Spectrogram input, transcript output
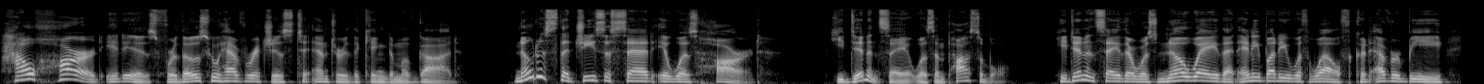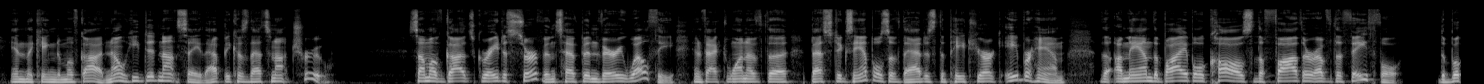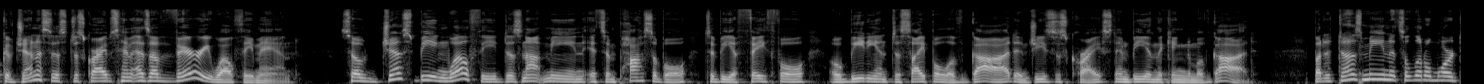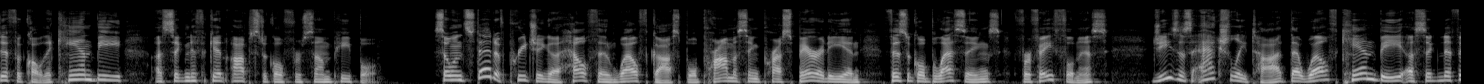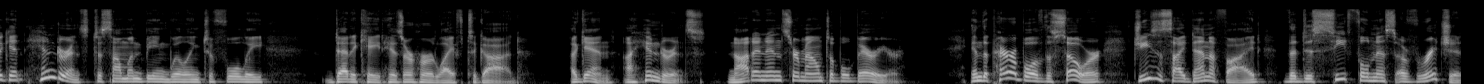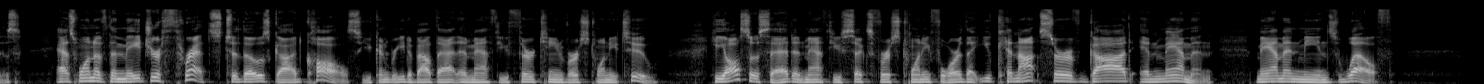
how hard it is for those who have riches to enter the kingdom of God. Notice that Jesus said it was hard. He didn't say it was impossible. He didn't say there was no way that anybody with wealth could ever be in the kingdom of God. No, he did not say that because that's not true. Some of God's greatest servants have been very wealthy. In fact, one of the best examples of that is the patriarch Abraham, the, a man the Bible calls the father of the faithful. The book of Genesis describes him as a very wealthy man. So, just being wealthy does not mean it's impossible to be a faithful, obedient disciple of God and Jesus Christ and be in the kingdom of God. But it does mean it's a little more difficult. It can be a significant obstacle for some people. So instead of preaching a health and wealth gospel promising prosperity and physical blessings for faithfulness, Jesus actually taught that wealth can be a significant hindrance to someone being willing to fully dedicate his or her life to God. Again, a hindrance, not an insurmountable barrier. In the parable of the sower, Jesus identified the deceitfulness of riches as one of the major threats to those God calls. You can read about that in Matthew 13, verse 22. He also said in Matthew 6, verse 24, that you cannot serve God and mammon. Mammon means wealth.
